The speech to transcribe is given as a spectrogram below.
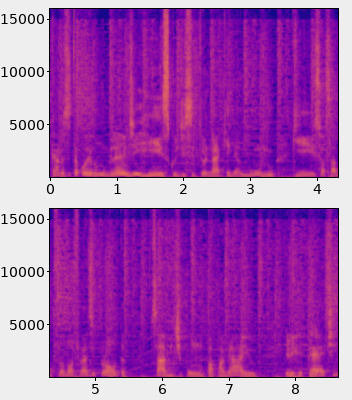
cara, você está correndo um grande risco de se tornar aquele aluno que só sabe formar uma frase pronta, sabe? Tipo um papagaio. Ele repete,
